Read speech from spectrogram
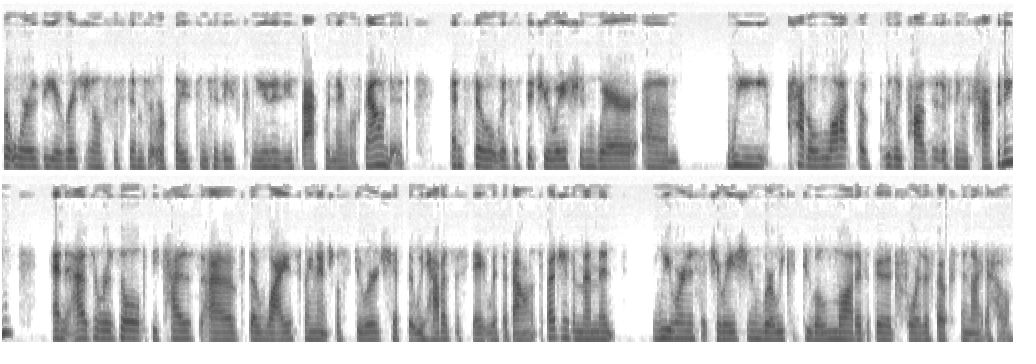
but were the original systems that were placed into these communities back when they were founded. And so it was a situation where um, we had a lot of really positive things happening. And as a result, because of the wise financial stewardship that we have as a state with a balanced budget amendment, we were in a situation where we could do a lot of good for the folks in Idaho.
